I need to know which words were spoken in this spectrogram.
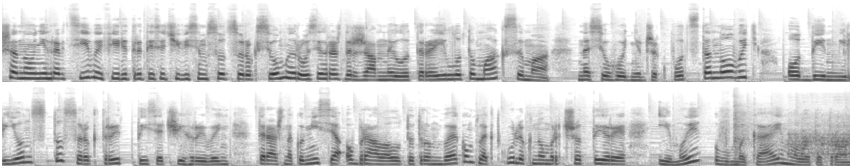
Шановні гравці, в ефірі 3847 розіграш державної лотереї Лото Максима. На сьогодні джекпот становить 1 мільйон 143 тисячі гривень. Тиражна комісія обрала лототрон Б комплект кульок номер 4 і ми вмикаємо лототрон.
